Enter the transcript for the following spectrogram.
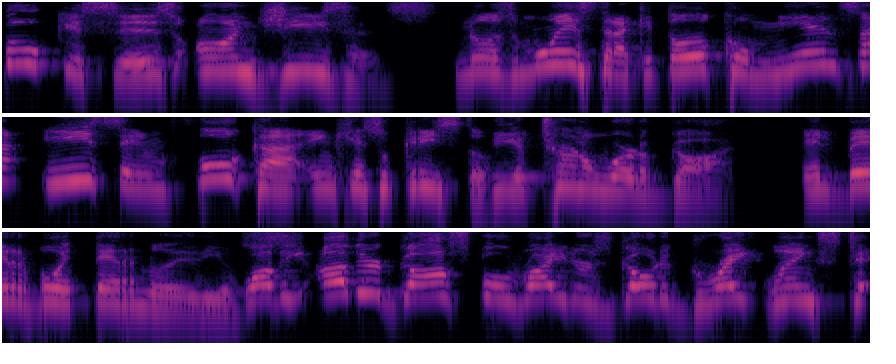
focuses on Jesus, nos muestra que todo comienza y se enfoca en Jesucristo, the eternal Word of God. El verbo eterno de Dios. While the other gospel writers go to great lengths to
